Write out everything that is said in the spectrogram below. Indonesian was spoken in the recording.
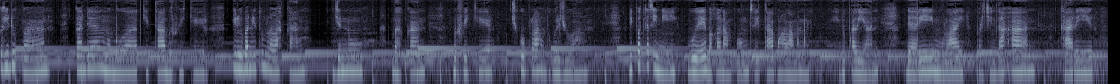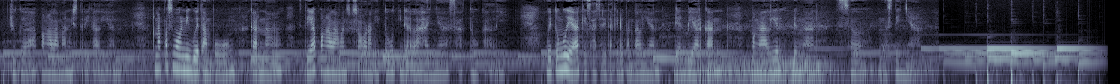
Kehidupan kadang membuat kita berpikir kehidupan itu melelahkan, jenuh, bahkan berpikir cukuplah untuk berjuang. Di podcast ini, gue bakal nampung cerita pengalaman hidup kalian dari mulai percintaan, karir, juga pengalaman misteri kalian. Kenapa semua ini gue tampung? Karena setiap pengalaman seseorang itu tidaklah hanya satu kali. Gue tunggu ya kisah cerita kehidupan kalian dan biarkan mengalir dengan semestinya.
